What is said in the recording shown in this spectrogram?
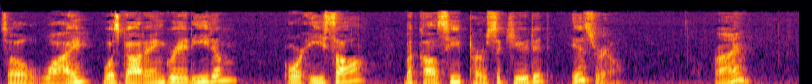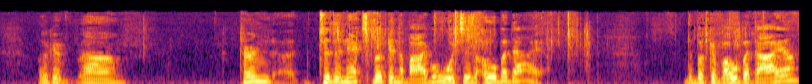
So, why was God angry at Edom or Esau? Because he persecuted Israel. Right? Look at, uh, turn to the next book in the Bible, which is Obadiah. The book of Obadiah,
